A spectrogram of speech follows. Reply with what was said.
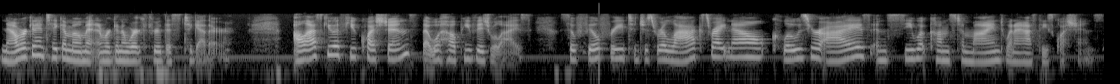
Now we're going to take a moment and we're going to work through this together. I'll ask you a few questions that will help you visualize. So feel free to just relax right now, close your eyes, and see what comes to mind when I ask these questions.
